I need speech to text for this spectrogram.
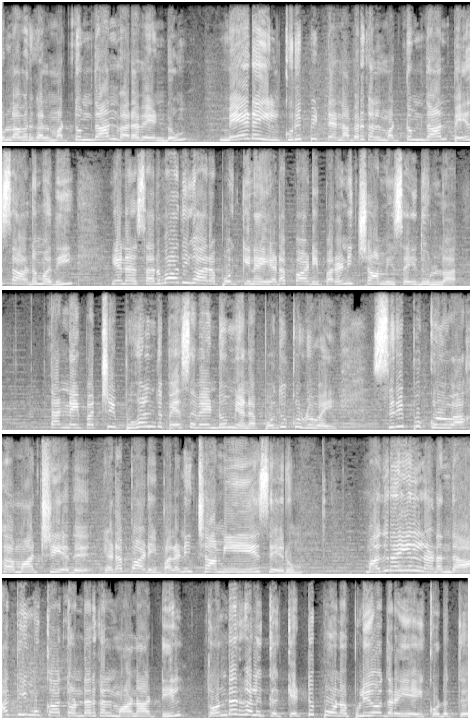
உள்ளவர்கள் மட்டும்தான் வர வேண்டும். மேடையில் குறிப்பிட்ட நபர்கள் மட்டும்தான் பேச அனுமதி என சர்வாதிகார போக்கினை எடப்பாடி பழனிசாமி செய்துள்ளார். தன்னை பற்றி புகழ்ந்து பேச வேண்டும் என பொதுக்குழுவை சிரிப்பு குழுவாக மாற்றியது எடப்பாடி பழனிசாமியையே சேரும். மதுரையில் நடந்த அதிமுக தொண்டர்கள் மாநாட்டில் தொண்டர்களுக்கு கெட்டுப்போன புளியோதரையை கொடுத்து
